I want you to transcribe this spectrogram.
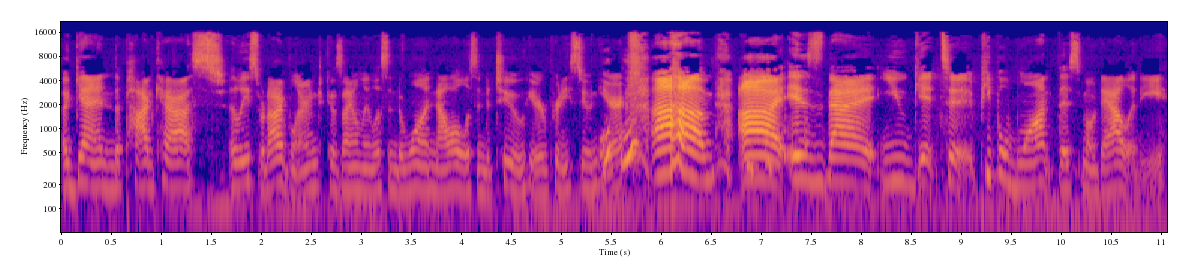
again, the podcast, at least what I've learned, because I only listened to one, now I'll listen to two here pretty soon here. um, uh, is that you get to people want this modality.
